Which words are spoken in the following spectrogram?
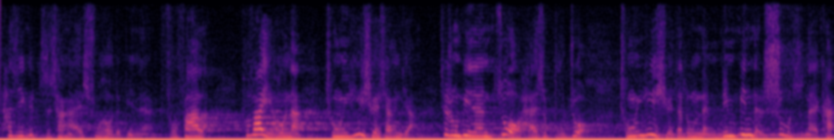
他是一个直肠癌术后的病人，复发了。复发以后呢，从医学上讲，这种病人做还是不做？从医学的这种冷冰冰的数字来看，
